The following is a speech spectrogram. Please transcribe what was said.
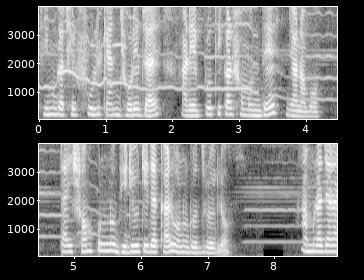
সিম গাছের ফুল ক্যান ঝরে যায় আর এর প্রতিকার সম্বন্ধে জানাব। তাই সম্পূর্ণ ভিডিওটি দেখার অনুরোধ রইল। আমরা যারা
